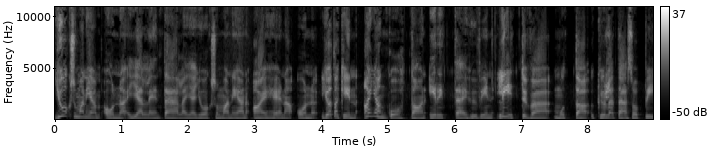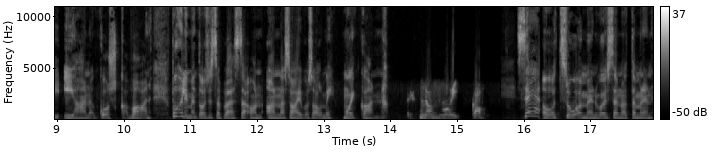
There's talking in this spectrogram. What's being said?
Juoksumania on jälleen täällä ja Juoksumanian aiheena on jotakin ajankohtaan erittäin hyvin liittyvää, mutta kyllä tämä sopii ihan koska vaan. Puhelimen toisessa päässä on Anna Saivosalmi. Moikka Anna. No moikka. Sä oot Suomen, voisi sanoa tämmöinen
